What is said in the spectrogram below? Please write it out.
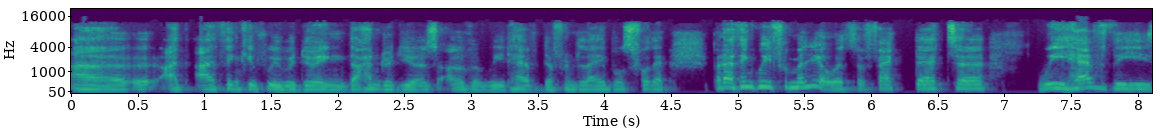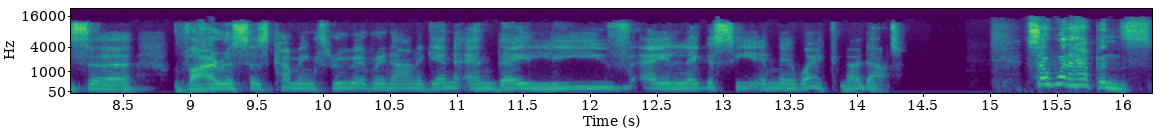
Uh, I, I think if we were doing the hundred years over, we'd have different labels for them. But I think we're familiar with the fact that uh, we have these uh, viruses coming through every now and again, and they leave a legacy in their wake, no doubt. So, what happens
